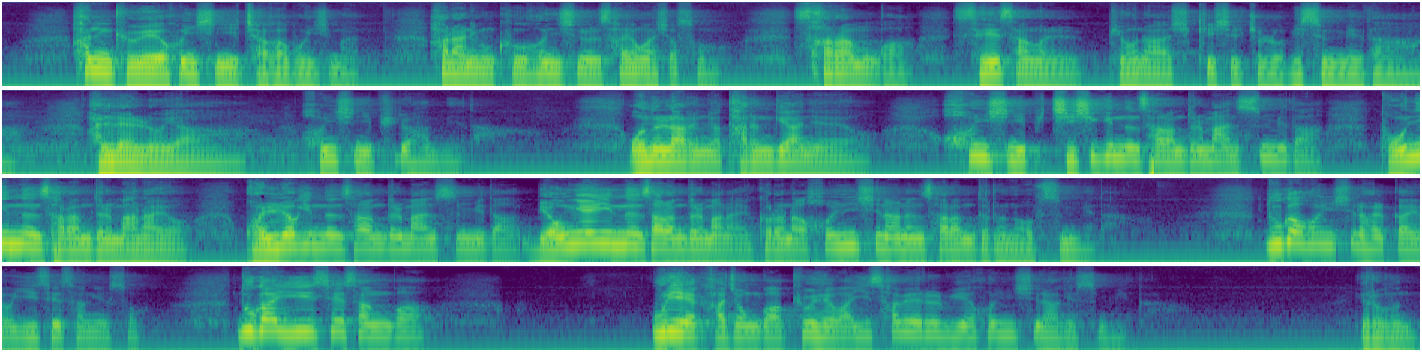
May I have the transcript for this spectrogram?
한 교회의 헌신이 작아 보이지만, 하나님은 그 헌신을 사용하셔서 사람과 세상을 변화시키실 줄로 믿습니다. 할렐루야. 헌신이 필요합니다. 오늘날은요, 다른 게 아니에요. 헌신이 지식 있는 사람들 많습니다. 돈 있는 사람들 많아요. 권력 있는 사람들 많습니다. 명예 있는 사람들 많아요. 그러나 헌신하는 사람들은 없습니다. 누가 헌신할까요? 이 세상에서. 누가 이 세상과 우리의 가정과 교회와 이 사회를 위해 헌신하겠습니까? 여러분,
